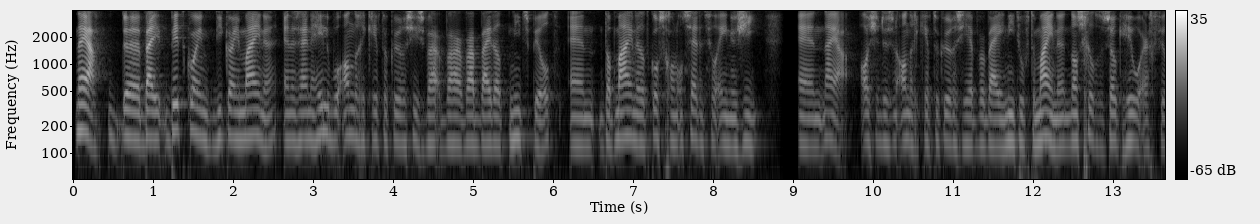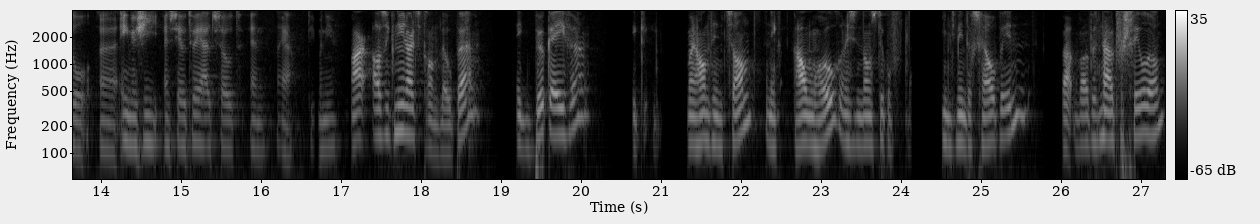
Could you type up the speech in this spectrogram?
Nou ja, de, bij Bitcoin die kan je minen. En er zijn een heleboel andere cryptocurrencies waar, waar, waarbij dat niet speelt. En dat minen dat kost gewoon ontzettend veel energie. En nou ja, als je dus een andere cryptocurrency hebt waarbij je niet hoeft te minen, dan scheelt het dus ook heel erg veel eh, energie en CO2-uitstoot. En nou ja, op die manier. Maar als ik nu naar het strand loop, hè, ik buk even, ik, mijn hand in het zand en ik haal hem omhoog en er zit dan een stuk of 10, 20 schelpen in. Wa- Wat is nou het verschil dan?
